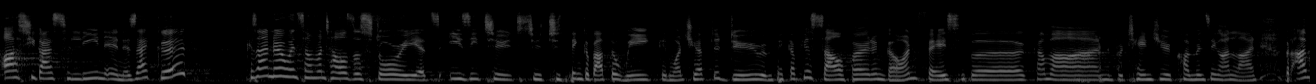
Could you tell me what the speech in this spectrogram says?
to ask you guys to lean in. Is that good? Because I know when someone tells a story, it's easy to, to, to think about the week and what you have to do and pick up your cell phone and go on Facebook. Come on, pretend you're commenting online. But I'm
